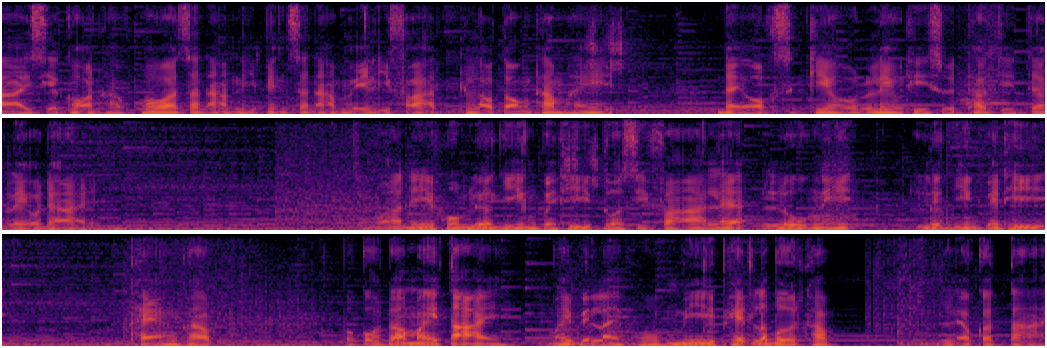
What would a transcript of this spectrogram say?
ตายเสียก่อนครับ เพราะว่าสนามนี้เป็นสนามเวลีฟาสเราต้องทำให้ ได้ออกสกิลเร็วที่สุดเท่าที่จะเร็วได้ จังหวะนี้ผมเลือกยิงไปที่ตัวสีฟ้าและลูกนี้เลือกยิงไปที่แทงครับ ปรากฏว่าไม่ตายไม่เป็นไรผมมีเพชรระเบิดครับ แล้วก็ตาย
